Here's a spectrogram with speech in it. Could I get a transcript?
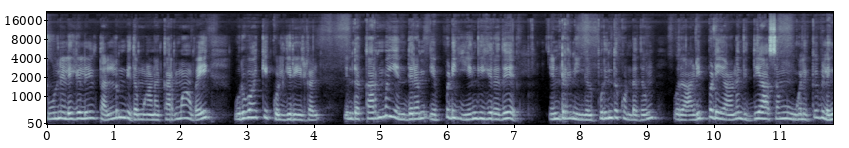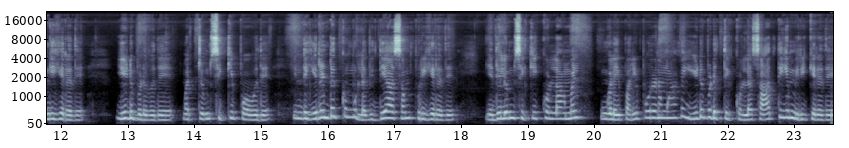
சூழ்நிலைகளில் தள்ளும் விதமான கர்மாவை உருவாக்கி கொள்கிறீர்கள். இந்த கர்ம எந்திரம் எப்படி இயங்குகிறது என்று நீங்கள் புரிந்து கொண்டதும் ஒரு அடிப்படையான வித்தியாசம் உங்களுக்கு விளங்குகிறது. ஈடுபடுவது மற்றும் சிக்கிப்போவது இந்த இரண்டுக்கும் உள்ள வித்தியாசம் புரிகிறது. எதிலும் சிக்கிக்கொள்ளாமல் உங்களை பரிபூரணமாக ஈடுபடுத்தி கொள்ள சாத்தியம் இருக்கிறது.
